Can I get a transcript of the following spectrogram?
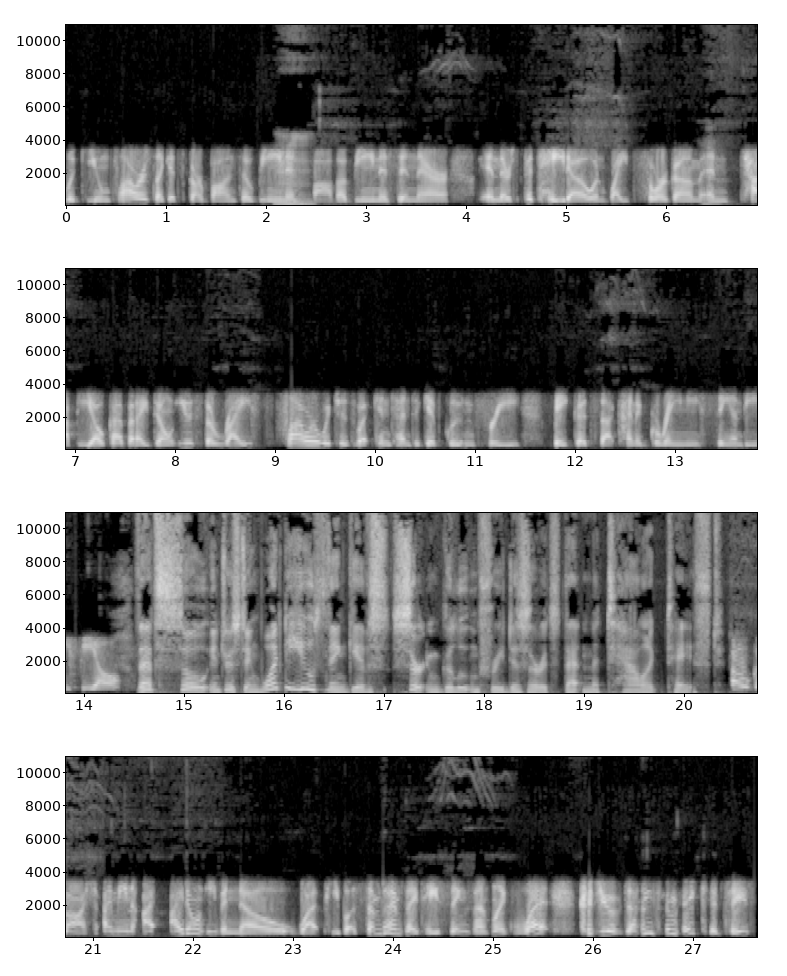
legume flours, like it's garbanzo bean and hmm. fava bean is in there, and there's potato and white sorghum and hmm. tapioca, but I don't use the rice flour, which is what can tend to give gluten-free baked goods that kind of grainy, sandy feel. That's so interesting. What do you think gives certain gluten free desserts that metallic taste? Oh gosh, I mean, I I don't even know what people. Sometimes I taste things, and I'm like, what could you have done to make it taste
